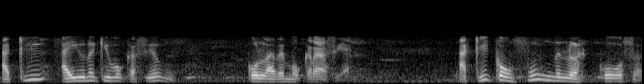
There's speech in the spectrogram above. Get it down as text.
aquí hay una equivocación con la democracia. Aquí confunden las cosas.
